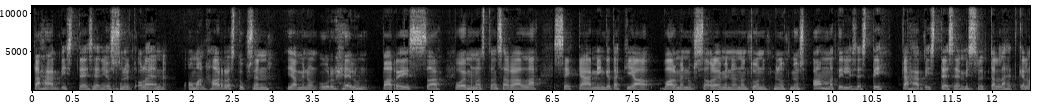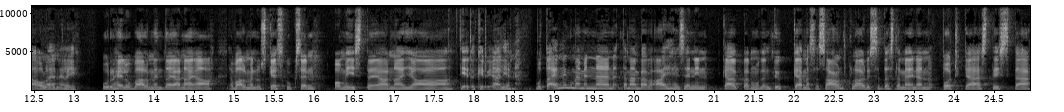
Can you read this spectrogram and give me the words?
tähän pisteeseen, jossa nyt olen oman harrastuksen ja minun urheilun parissa voimanoston saralla sekä minkä takia valmennuksessa oleminen on tuonut minut myös ammatillisesti tähän pisteeseen, missä nyt tällä hetkellä olen. Eli urheiluvalmentajana ja valmennuskeskuksen omistajana ja tietokirjailijana. Mutta ennen kuin me mennään tämän päivän aiheeseen, niin käyppä muuten tykkäämässä SoundCloudissa tästä meidän podcastista.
